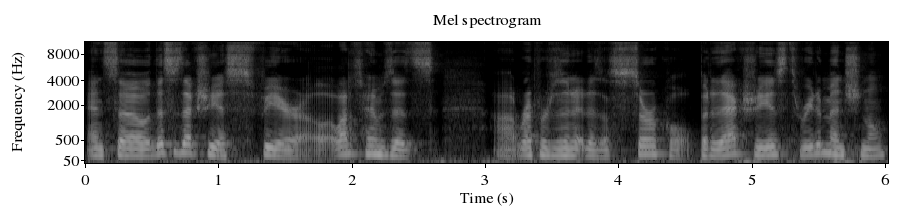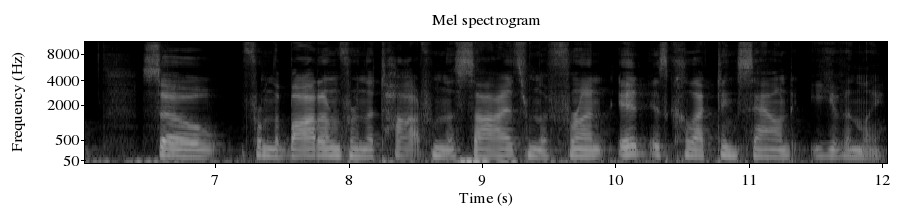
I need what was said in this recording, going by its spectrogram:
And so this is actually a sphere. A lot of times it's uh, represented as a circle, but it actually is three dimensional. So from the bottom, from the top, from the sides, from the front, it is collecting sound evenly.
